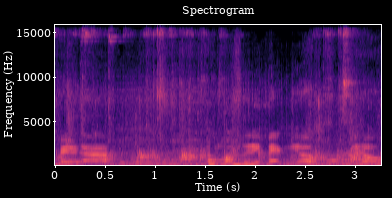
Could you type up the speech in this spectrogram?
Paradigm. Um, hopefully they back me up. You know,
